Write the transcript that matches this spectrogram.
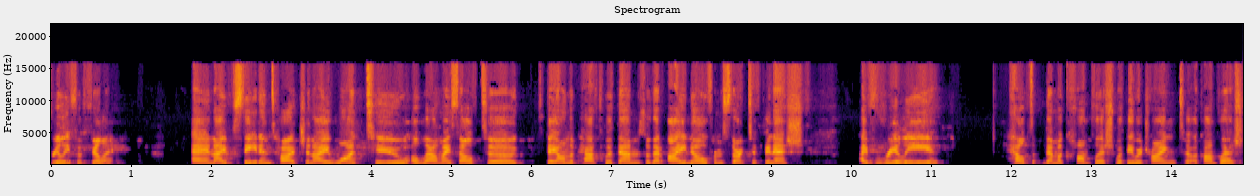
really fulfilling. And I've stayed in touch and I want to allow myself to stay on the path with them so that I know from start to finish. I've really helped them accomplish what they were trying to accomplish.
